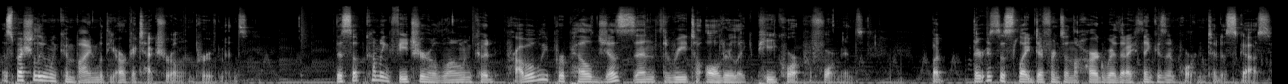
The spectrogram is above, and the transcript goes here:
especially when combined with the architectural improvements. This upcoming feature alone could probably propel just Zen 3 to Alder Lake P-Core performance, but there is a slight difference in the hardware that I think is important to discuss.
